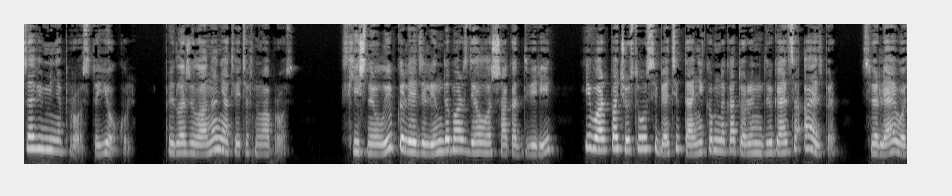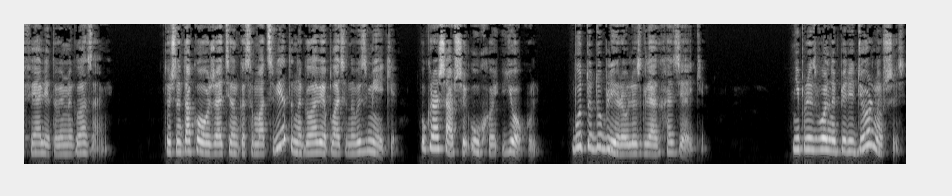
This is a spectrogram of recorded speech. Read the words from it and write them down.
«Зови меня просто, Йокуль», — предложила она, не ответив на вопрос. С хищной улыбкой леди Линдемар сделала шаг от двери, и Вард почувствовал себя титаником, на который надвигается айсберг, сверляя его фиолетовыми глазами. Точно такого же оттенка самоцвета на голове платиновой змейки, украшавшей ухо Йокуль, будто дублировали взгляд хозяйки. Непроизвольно передернувшись,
